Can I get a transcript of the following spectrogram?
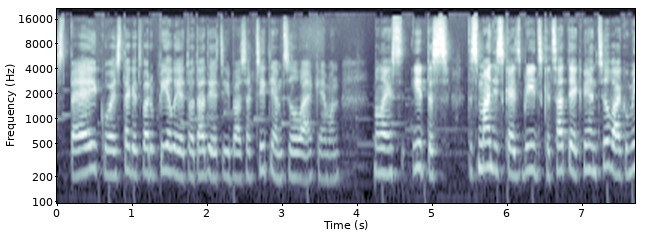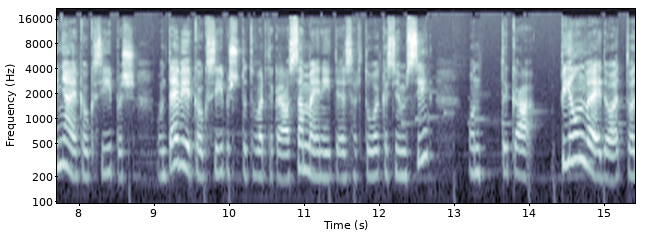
spēju, ko es tagad varu pielietot attiecībās ar citiem cilvēkiem. Un, man liekas, ir tas, tas maģiskais brīdis, kad satiek vienu cilvēku, un viņai ir kaut kas īpašs, un tev ir kaut kas īpašs, tad tu vari samainīties ar to, kas jums ir. Un, kā, pilnveidot to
